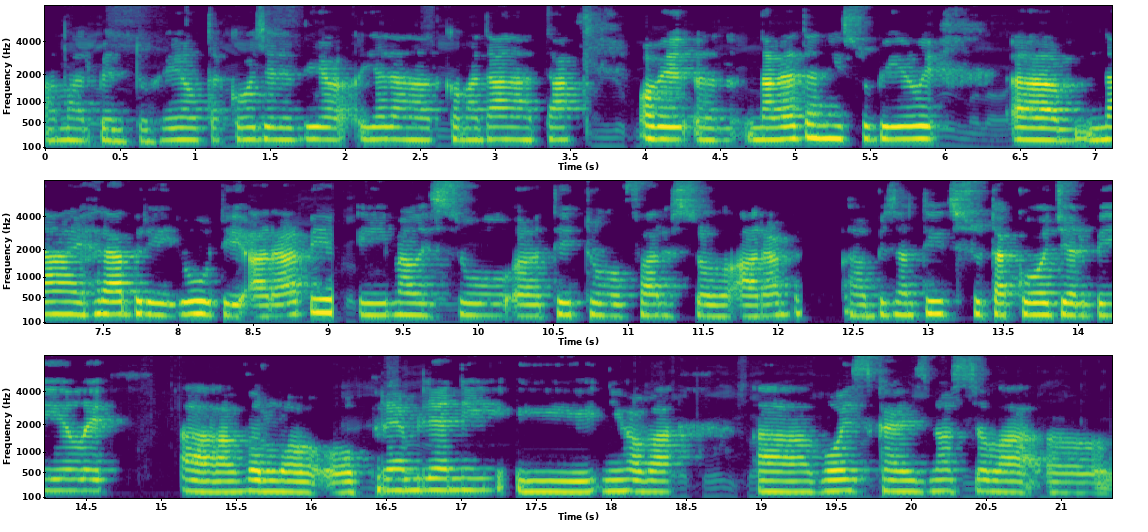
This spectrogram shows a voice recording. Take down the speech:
Amar bin Tuhel također je bio jedan od komadanata. Ovi uh, navedeni su bili uh, um, najhrabriji ljudi Arabije i imali su uh, titulu Farsul Arab. Uh, Bizantici su također bili uh, vrlo opremljeni i njihova uh, vojska je iznosila uh,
